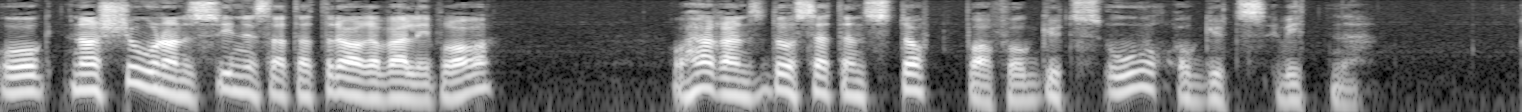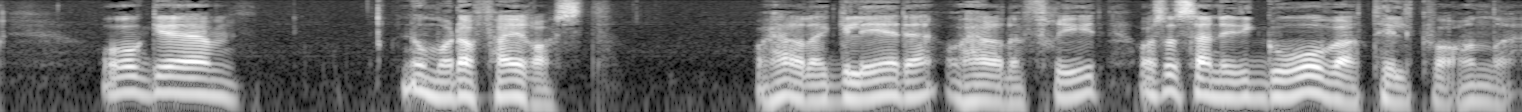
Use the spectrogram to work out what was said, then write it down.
Og nasjonene synes at dette der er veldig bra, og her har en da sett en stopper for Guds ord og Guds vitne. Og eh, nå må det feires. Og her er det glede, og her er det fryd, og så sender de gåver til hverandre.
